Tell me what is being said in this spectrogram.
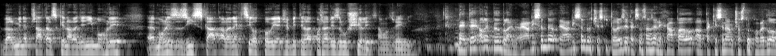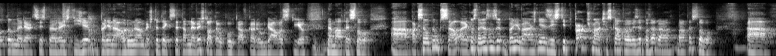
velmi nepřátelsky naladění, mohli, eh, mohli získat, ale nechci odpovědět, že by tyhle pořady zrušili samozřejmě. Ne, to je ale problém. Já když jsem byl, já, když jsem byl v české televizi, tak jsem samozřejmě nechápal a taky se nám často povedlo v tom reakci zpravodajství, že úplně náhodou nám ve čtvrtek se tam nevešla ta upoutávka do událostí, jo, mm-hmm. na máte slovo. A pak jsem o tom psal a jako snažil jsem se úplně vážně zjistit, proč má česká televize pořád máte slovo. A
